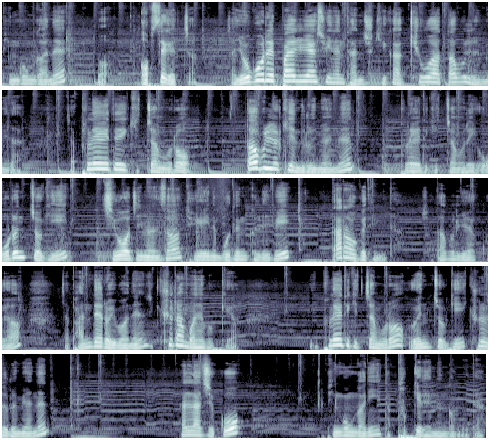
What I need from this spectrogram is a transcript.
빈 공간을 뭐 없애겠죠. 자, 요거를 빨리 할 수 있는 단축키가 Q와 W입니다. 자, 플레이드 기점으로 W 키 누르면은 플레이드 기점으로 이 오른쪽이 지워지면서 뒤에 있는 모든 클립이 따라오게 됩니다. 자, W였고요. 자, 반대로 이번엔 Q를 한번 해볼게요. 이 플레이드 기점으로 왼쪽이 Q를 누르면은 달라지고 빈 공간이 다 붙게 되는 겁니다.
